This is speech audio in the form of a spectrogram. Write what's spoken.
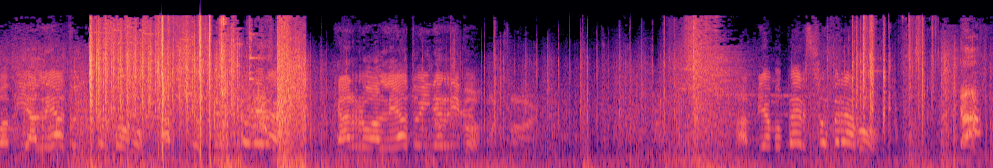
UAV alleato in sorvolo. Avvio scansione. Carro alleato in arrivo. Abbiamo perso Bravo. Ah!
